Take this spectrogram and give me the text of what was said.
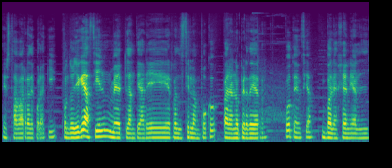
esta barra de por aquí. Cuando llegue a 100 me plantearé reducirla un poco para no perder potencia. Vale, genial.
